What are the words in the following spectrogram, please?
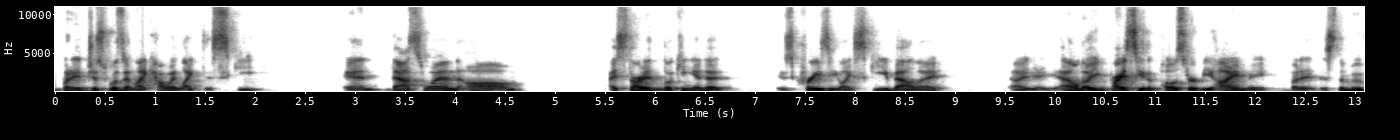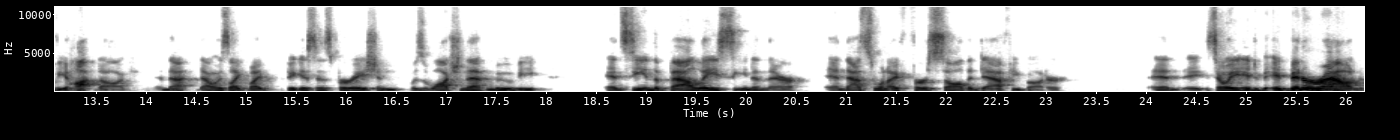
but it just wasn't like how I like to ski, and that's when um, I started looking into it's crazy like ski ballet. I, I don't know. You can probably see the poster behind me, but it, it's the movie Hot Dog, and that that was like my biggest inspiration was watching that movie and seeing the ballet scene in there, and that's when I first saw the Daffy Butter, and it, so it it'd been around,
